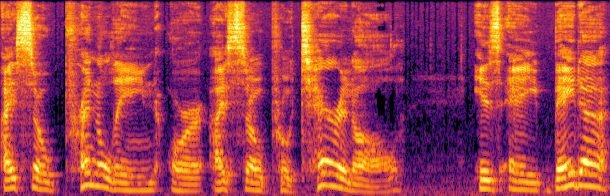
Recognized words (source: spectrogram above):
isoprenaline or isoproterenol is a beta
